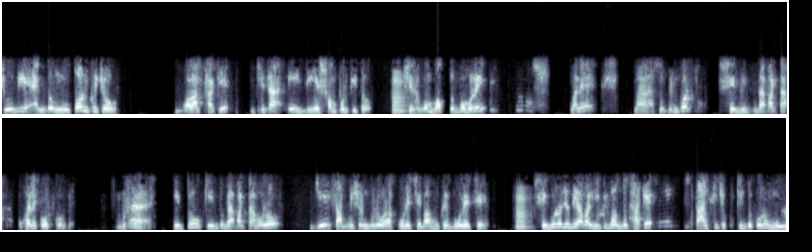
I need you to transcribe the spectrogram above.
যদি একদম নূতন কিছু বলার থাকে যেটা এই ডিএ সম্পর্কিত সেরকম বক্তব্য হলেই মানে সুপ্রিম কোর্ট সেই ব্যাপারটা ওখানে কোর্ট করবে। হ্যাঁ কিন্তু কিন্তু ব্যাপারটা হলো যে সাবমিশনগুলো ওরা করেছে বা মুখে বলেছে হুম। সেগুলো যদি আবার লিপিবদ্ধ থাকে তার কিছু কিন্তু কোনো মূল্য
